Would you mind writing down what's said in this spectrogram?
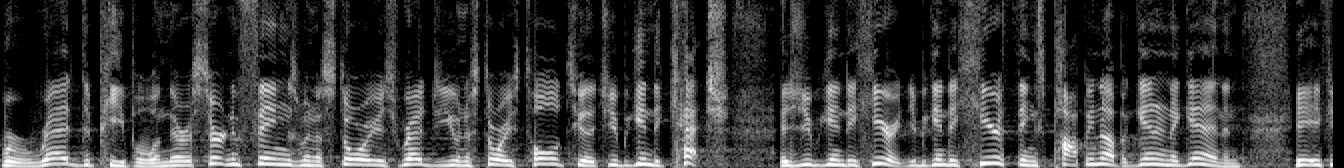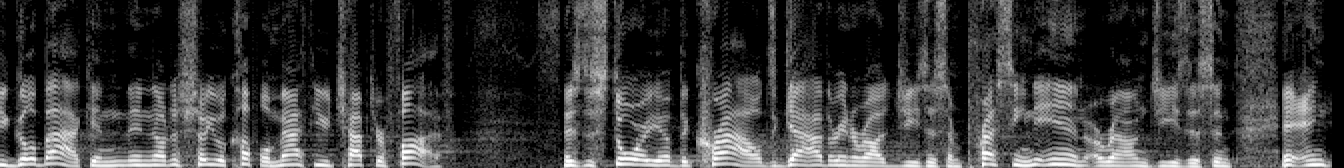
were read to people, and there are certain things when a story is read to you and a story is told to you that you begin to catch as you begin to hear it. You begin to hear things popping up again and again. And if you go back, and, and I'll just show you a couple, Matthew chapter 5 is the story of the crowds gathering around Jesus and pressing in around Jesus and, and,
